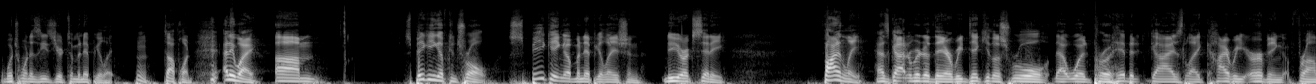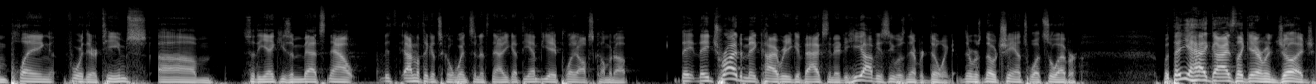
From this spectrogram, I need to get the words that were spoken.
which one is easier to manipulate. Hmm, tough one. Anyway, um, speaking of control, speaking of manipulation, New York City finally has gotten rid of their ridiculous rule that would prohibit guys like Kyrie Irving from playing for their teams. Um, so the Yankees and Mets now, I don't think it's a coincidence now. You got the NBA playoffs coming up. They, they tried to make Kyrie get vaccinated. He obviously was never doing it. There was no chance whatsoever. But then you had guys like Aaron Judge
